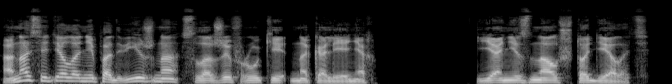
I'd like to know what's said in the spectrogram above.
Она сидела неподвижно, сложив руки на коленях. Я не знал, что делать.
